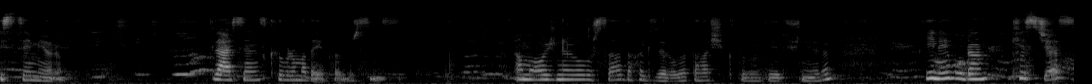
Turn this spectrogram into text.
istemiyorum. Dilerseniz kıvırma da yapabilirsiniz. Ama orijinal olursa daha güzel olur, daha şık durur diye düşünüyorum. Yine buradan keseceğiz.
